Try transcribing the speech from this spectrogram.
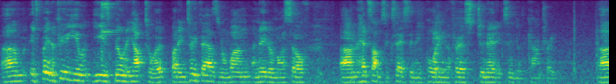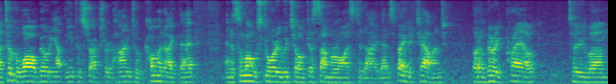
Um, it's been a few year, years building up to it, but in 2001, Anita and myself um, had some success in importing the first genetics into the country. Uh, it took a while building up the infrastructure at home to accommodate that, and it's a long story which I'll just summarise today. That it's been a challenge, but I'm very proud to, um,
